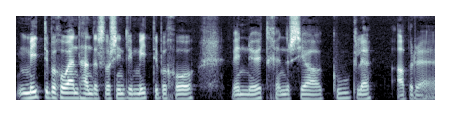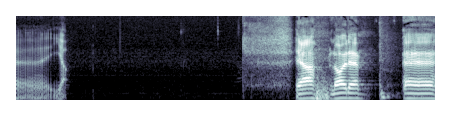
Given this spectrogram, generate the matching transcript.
mitbekommen habt, habt ihr es wahrscheinlich mitbekommen. Wenn nicht, könnt ihr es ja googlen. Aber äh, ja. Ja, Leute, äh,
